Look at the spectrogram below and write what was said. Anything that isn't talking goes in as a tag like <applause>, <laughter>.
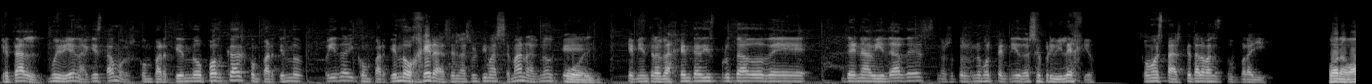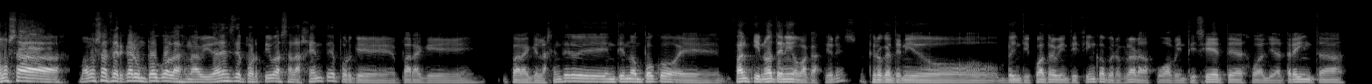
¿Qué tal? Muy bien, aquí estamos, compartiendo podcast, compartiendo vida y compartiendo ojeras en las últimas semanas, ¿no? Que, mientras la gente ha disfrutado de, Navidades, nosotros no hemos tenido ese privilegio. ¿Cómo estás? ¿Qué tal vas tú por allí? Bueno, vamos a, vamos a acercar un poco las Navidades deportivas a la gente, porque para que, para que la gente entienda un poco, eh, Funky no ha tenido vacaciones, creo que ha tenido 24 y 25, pero claro, ha jugado 27, ha jugado el día 30,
